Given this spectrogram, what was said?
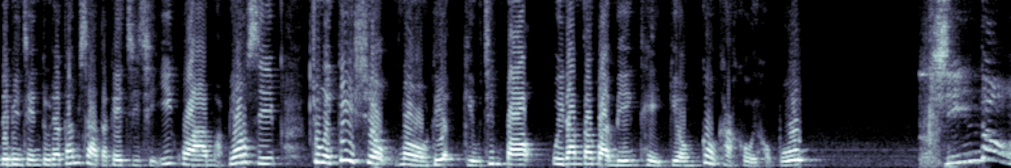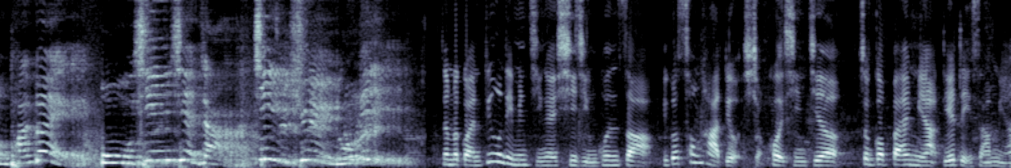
李明珍除了感谢大家支持以外，嘛表示将会继续努力求进步，为南岛县民提供更较好的服务。行动团队五星县长继续努力。咱们县长李明珍的施政分数，伊个创下着上好成绩，全国排名第第三名，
